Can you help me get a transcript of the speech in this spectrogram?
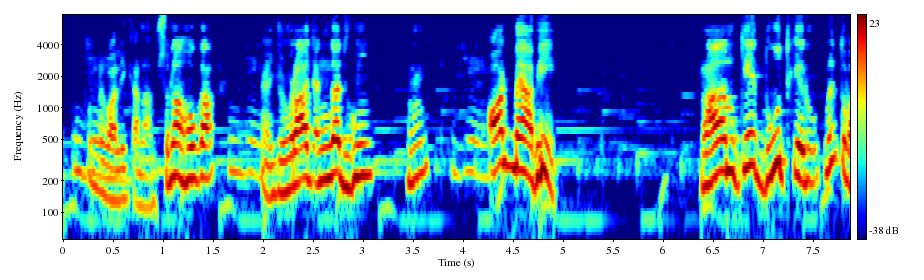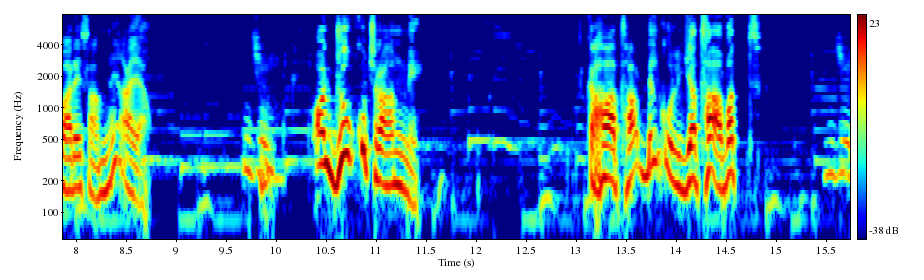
तुमने वाली का नाम सुना होगा। जी। मैं युवराज अंगद हूँ हम्म, और मैं अभी राम के दूत के रूप में तुम्हारे सामने आया हूँ। जी। और जो कुछ राम ने कहा था बिल्कुल यथावत जी।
